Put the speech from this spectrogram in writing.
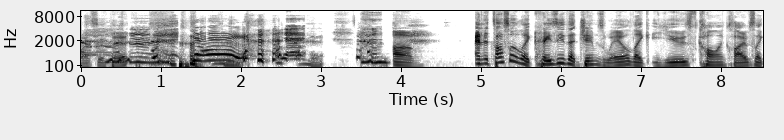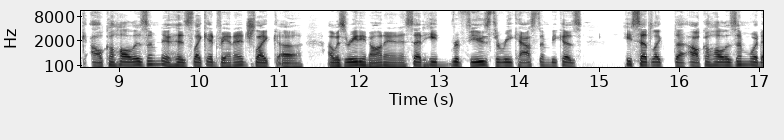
was with it. yay yeah. um and it's also like crazy that James Whale like used Colin Clive's like alcoholism to his like advantage. Like uh I was reading on it and it said he refused to recast him because he said like the alcoholism would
